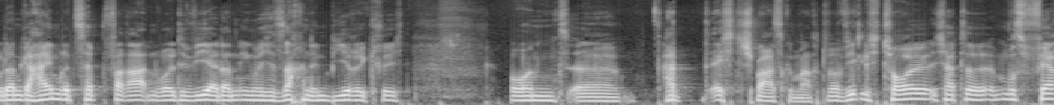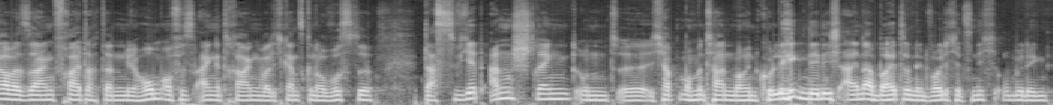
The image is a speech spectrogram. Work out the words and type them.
oder ein Geheimrezept verraten wollte, wie er dann irgendwelche Sachen in Biere kriegt. Und äh, hat echt Spaß gemacht. War wirklich toll. Ich hatte, muss fairerweise sagen, Freitag dann mir Homeoffice eingetragen, weil ich ganz genau wusste, das wird anstrengend und äh, ich habe momentan einen neuen Kollegen, den ich einarbeite und den wollte ich jetzt nicht unbedingt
